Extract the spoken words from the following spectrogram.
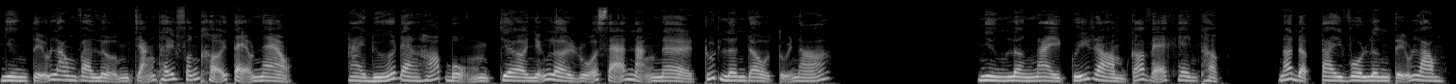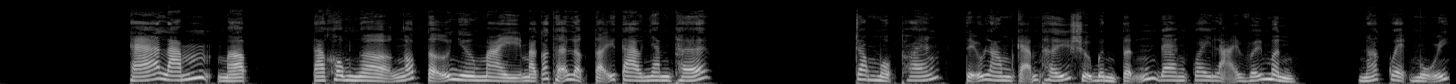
nhưng Tiểu Long và Lượm chẳng thấy phấn khởi tẹo nào. Hai đứa đang hóp bụng chờ những lời rủa xả nặng nề trút lên đầu tụi nó. Nhưng lần này quý ròm có vẻ khen thật. Nó đập tay vô lưng Tiểu Long. Khá lắm, mập. Tao không ngờ ngốc tử như mày mà có thể lật tẩy tao nhanh thế. Trong một thoáng, Tiểu Long cảm thấy sự bình tĩnh đang quay lại với mình. Nó quẹt mũi,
